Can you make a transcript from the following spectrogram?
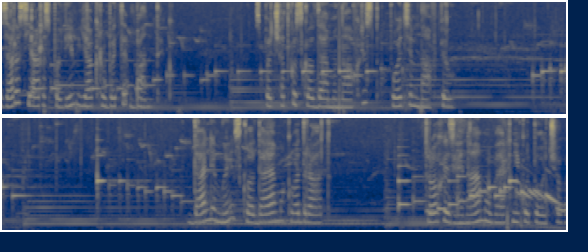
Зараз я розповім, як робити бантик. Спочатку складаємо навхрест, потім навпіл. Далі ми складаємо квадрат. Трохи згинаємо верхній куточок.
